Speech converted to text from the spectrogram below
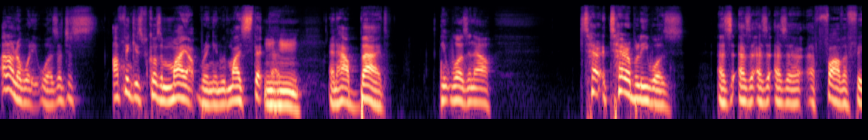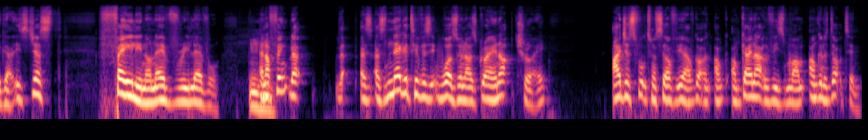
I don't know what it was. I just I think it's because of my upbringing with my stepdad and how bad it was and how ter- terrible he was as as as as a, a father figure. It's just failing on every level. And mm-hmm. I think that, that as as negative as it was when I was growing up, Troy, I just thought to myself, yeah, I've got I'm, I'm going out with his mum. I'm going to adopt him,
